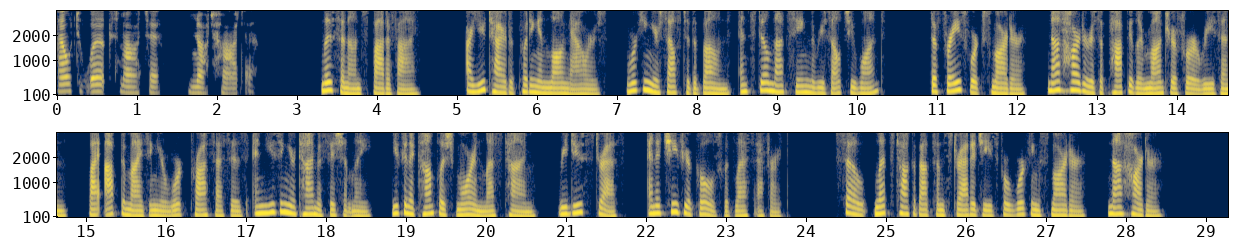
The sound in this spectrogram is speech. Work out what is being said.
How to Work Smarter, Not Harder. Listen on Spotify. Are you tired of putting in long hours, working yourself to the bone, and still not seeing the results you want? The phrase work smarter, not harder is a popular mantra for a reason. By optimizing your work processes and using your time efficiently, you can accomplish more in less time, reduce stress, and achieve your goals with less effort. So, let's talk about some strategies for working smarter, not harder.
